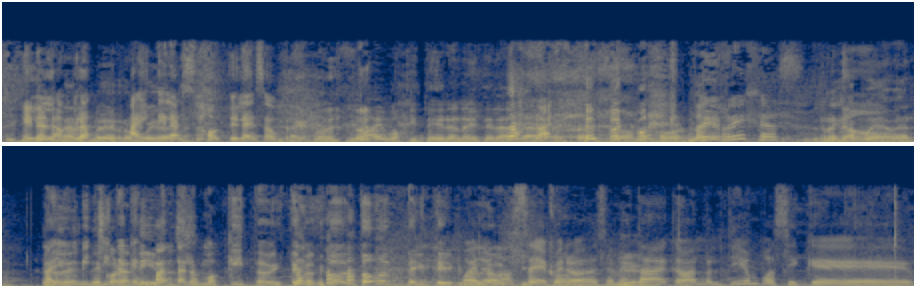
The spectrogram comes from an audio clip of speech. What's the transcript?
sí. El ¿Tienen alambre. alambre de Hay tela, so- tela de sombra. No hay mosquitera, no hay tela de alambre, todo, todo mejor. No hay rejas. Reja No. puede haber. Pero Hay un bichito que espanta a los mosquitos, ¿viste? Con todo, todo te- tecnológico. Bueno, no sé, pero se me Bien. está acabando el tiempo, así que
